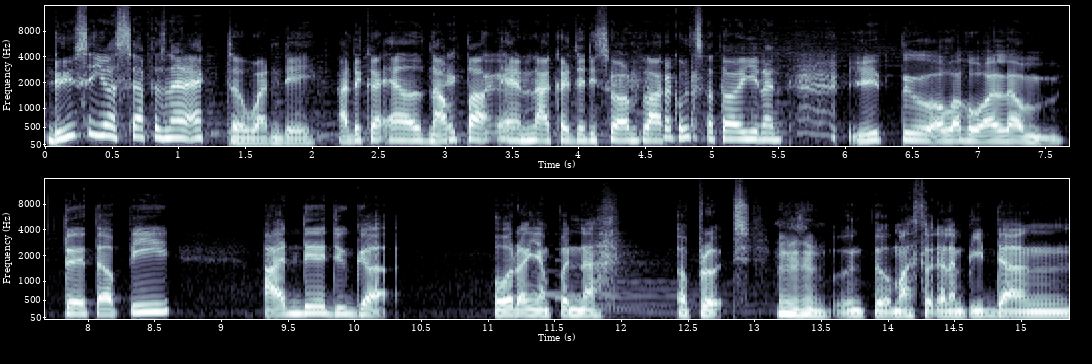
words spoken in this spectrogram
Do you see yourself as an actor one day? Adakah L nampak Actor? and akan jadi seorang pelakon satu hari nanti? Itu Allahu alam. Tetapi ada juga orang yang pernah approach Hmm. untuk masuk dalam bidang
